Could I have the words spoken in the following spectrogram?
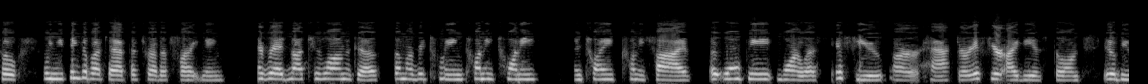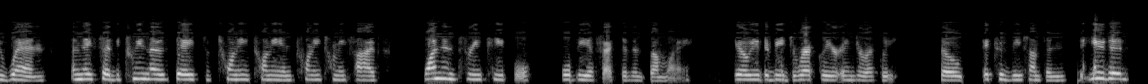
So when you think about that, that's rather frightening. I read not too long ago, somewhere between 2020 and 2025, it won't be more or less if you are hacked or if your ID is stolen, it'll be when. And they said between those dates of 2020 and 2025, one in three people will be affected in some way. It'll either be directly or indirectly so it could be something that you did,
